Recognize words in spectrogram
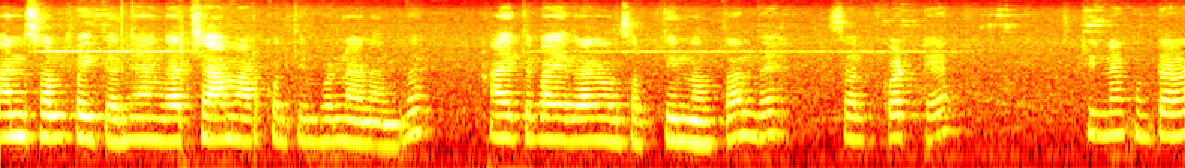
ಅನ್ನ ಸ್ವಲ್ಪ ಐತೆ ಅಂದೆ. ಹಂಗೆ ಚಹಾ ಮಾಡ್ಕೊಂಡು ತಿನ್ಬಿಡು ನಾನು ಅಂದು. ಆಯ್ತು ಬಾ ಇದ್ರಾಗ ಒಂದು ಸ್ವಲ್ಪ ತಿನ್ನು ಅಂತಂದು ಸ್ವಲ್ಪ ಕೊಟ್ಟೆ. ತಿನ್ನಕ್ಕೆ ಕುಂತಾಳ.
